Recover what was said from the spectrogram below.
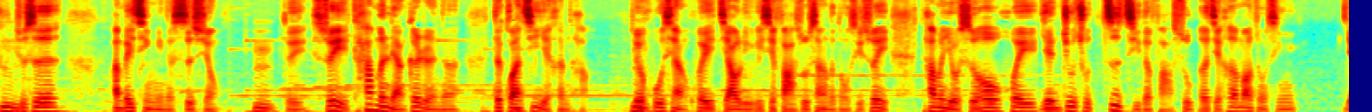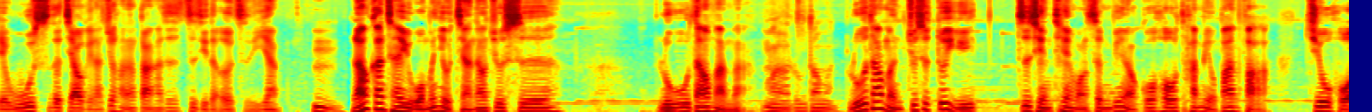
嗯就是安倍晴明的师兄。嗯对，所以他们两个人呢的关系也很好，就互相会交流一些法术上的东西，所以他们有时候会研究出自己的法术，而且贺茂中心也无私的教给他，就好像当他是自己的儿子一样。嗯。然后刚才我们有讲到就是卢屋道满嘛，啊，卢刀满。卢屋道满就是对于之前天王生病了过后，他没有办法救活，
